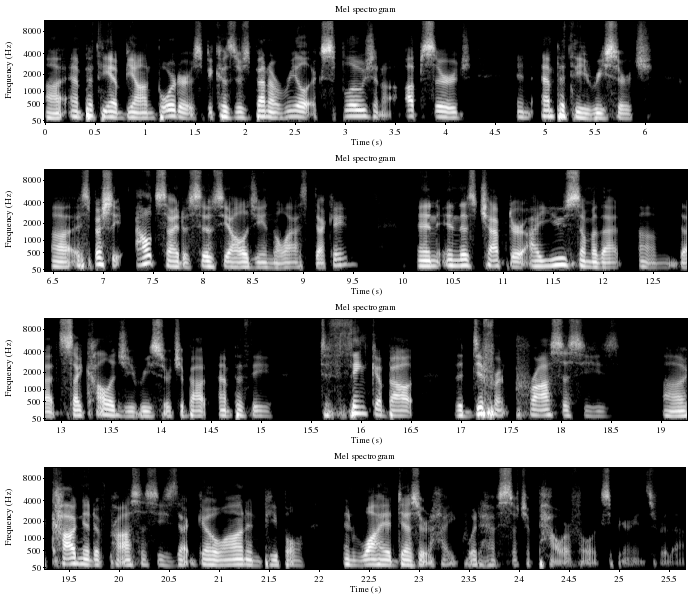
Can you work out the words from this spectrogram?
uh, empathy beyond borders because there's been a real explosion, an upsurge in empathy research, uh, especially outside of sociology in the last decade. And in this chapter, I use some of that um, that psychology research about empathy to think about the different processes, uh, cognitive processes that go on in people, and why a desert hike would have such a powerful experience for them.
